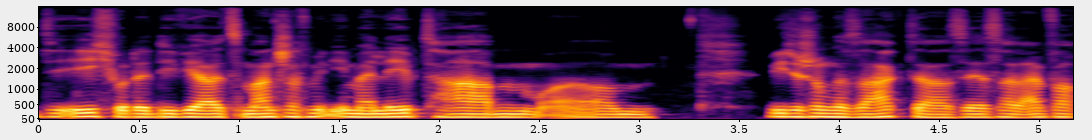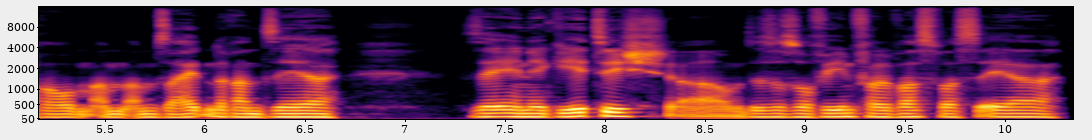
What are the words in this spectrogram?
die ich oder die wir als Mannschaft mit ihm erlebt haben. Ähm, wie du schon gesagt hast, er ist halt einfach am, am Seitenrand sehr, sehr energetisch. Ähm, das ist auf jeden Fall was, was er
